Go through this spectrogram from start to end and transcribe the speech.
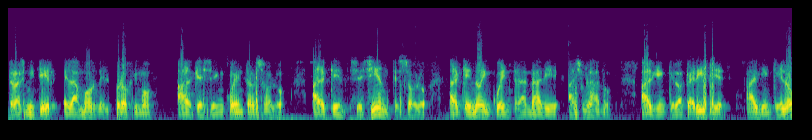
transmitir el amor del prójimo al que se encuentra solo, al que se siente solo, al que no encuentra a nadie a su lado, alguien que lo acaricie, alguien que lo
